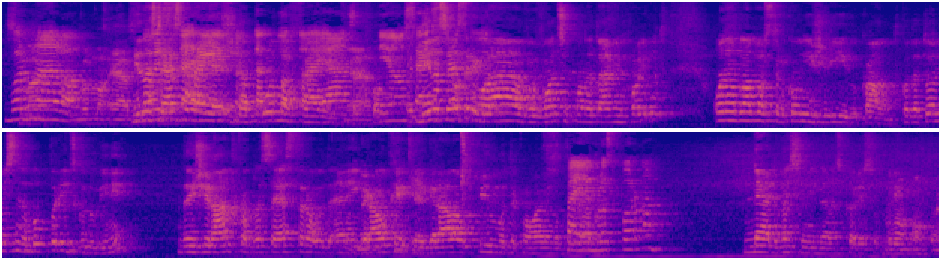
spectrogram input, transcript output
Bolj malo. Bolj malo, ja. Njena sestra je Dakota Fanning. ja. Ja. Njena sestra je bila v Once Upon a Time in Hollywood, ona je bila pa v strokovni žiriji lokalno. Tako da to je, mislim, da bo prvič v zgodovini, da je žirantka bila sestra od ene igralke, ki je igrala v filmu tekmovanja. Pa je bilo sporno? Ne, da se ni danes ok.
